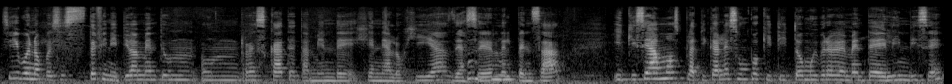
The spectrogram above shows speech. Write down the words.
Sí, bueno, pues es definitivamente un, rescate también de genealogías, de hacer, del pensar. Y quisiéramos platicarles un poquitito, muy brevemente, el índice.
